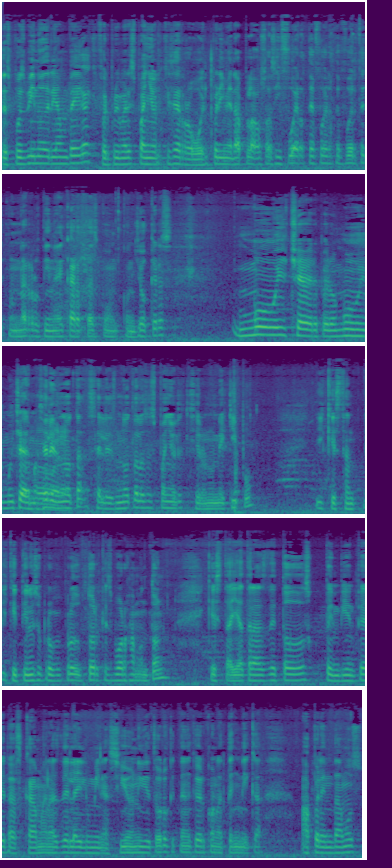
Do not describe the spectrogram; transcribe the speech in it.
Después vino Adrián Vega, que fue el primer español que se robó el primer aplauso así fuerte, fuerte, fuerte, con una rutina de cartas con, con jokers. Muy chévere, pero muy, muy chévere. Además, Muy se les, bueno. nota, se les nota a los españoles que hicieron un equipo y que están y que tiene su propio productor que es Borja Montón que está ahí atrás de todos pendiente de las cámaras de la iluminación y de todo lo que tenga que ver con la técnica aprendamos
